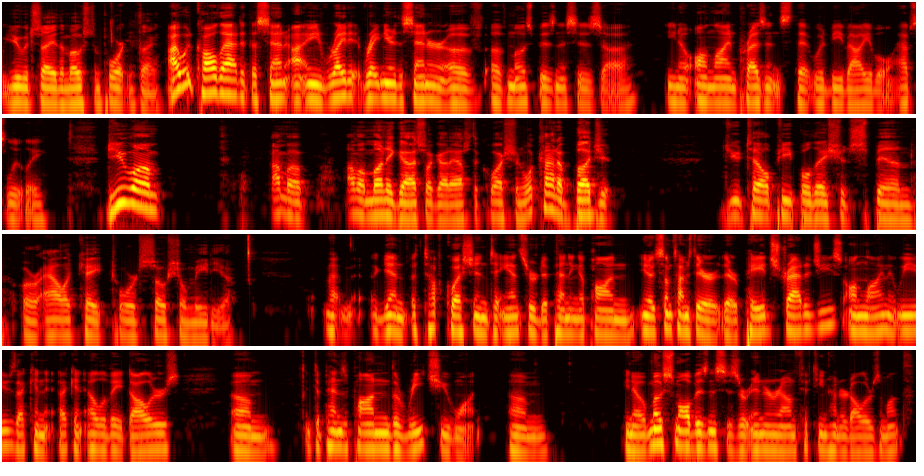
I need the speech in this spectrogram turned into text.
you would say the most important thing. I would call that at the center. I mean, right at, right near the center of of most businesses. Uh, you know, online presence that would be valuable. Absolutely. Do you um? I'm a I'm a money guy, so I got to ask the question: What kind of budget do you tell people they should spend or allocate towards social media? Again, a tough question to answer, depending upon you know. Sometimes there there are paid strategies online that we use that can that can elevate dollars. Um, it depends upon the reach you want. Um, you know, most small businesses are in and around fifteen hundred dollars a month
